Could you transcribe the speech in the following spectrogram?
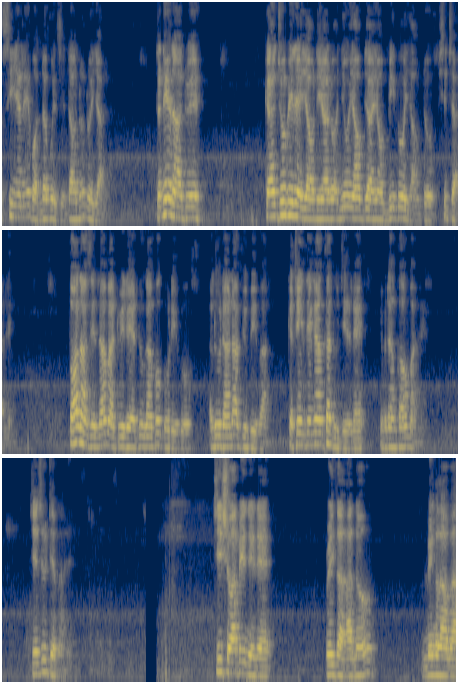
အစီရင်လေးပေါ်လက်ပွင့်စီတောင်းလို့လို့ရတယ်ဒီနေ့တာအတွင်းကံကြိုးပေးတဲ့ရောင်တွေကတော့အညိုရောင်ပြရောင်မိကိုရောင်တို့ဖြစ်ကြတယ်သွားလာစဉ်လမ်းမှာတွေ့တဲ့လူကံပုဂ္ဂိုလ်တွေကိုအလူဒါနပြုပေးပါကထိန်သင်္ကန်းကတ်လူခြင်းလဲဒီပဒံကောင်းပါလေယေရှုတင်ပါတယ် ကြီးစွာပေးနေတဲ့ပရိသတ်အားလုံးမင်္ဂလာပါ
